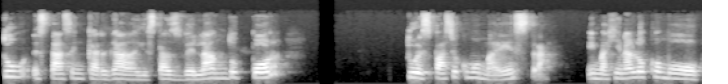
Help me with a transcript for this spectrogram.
tú estás encargada y estás velando por tu espacio como maestra. Imagínalo como,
